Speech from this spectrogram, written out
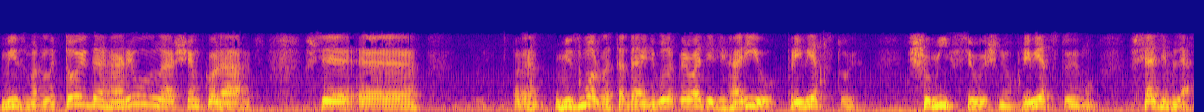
Мизмар Летойда, Гарю Лашем Колярец. Все э, э, Мизмор тогда, я не буду переводить, Гарию, приветствую, шуми Всевышнему, приветствую ему, вся земля.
